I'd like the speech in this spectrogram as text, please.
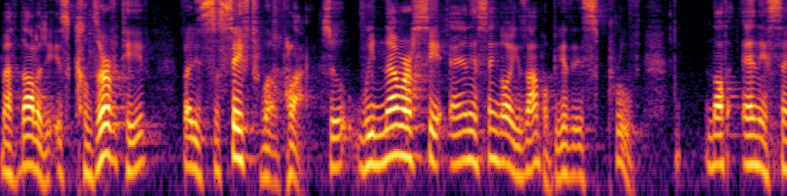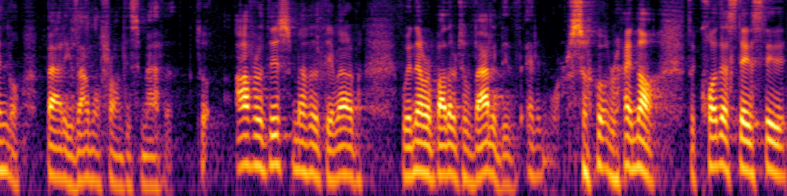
methodology. It's conservative, but it's safe to apply. So we never see any single example because it's proved. not any single bad example from this method. After this method developed, we never bother to validate anymore. So right now, the quasi-steady-state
